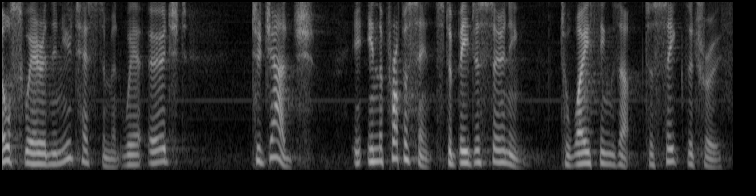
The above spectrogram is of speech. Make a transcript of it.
elsewhere in the New Testament, we're urged to judge in the proper sense, to be discerning, to weigh things up, to seek the truth,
